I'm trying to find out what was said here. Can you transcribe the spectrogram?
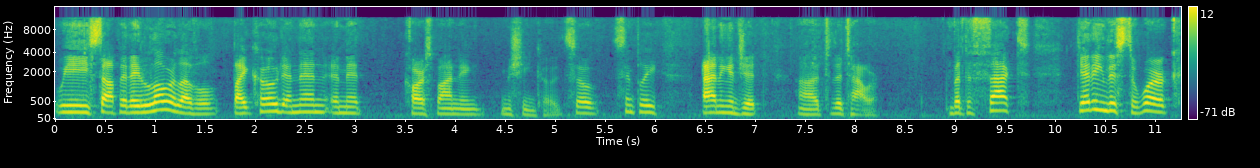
we stop at a lower level bytecode and then emit corresponding machine code. So simply adding a JIT uh, to the tower. But the fact getting this to work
